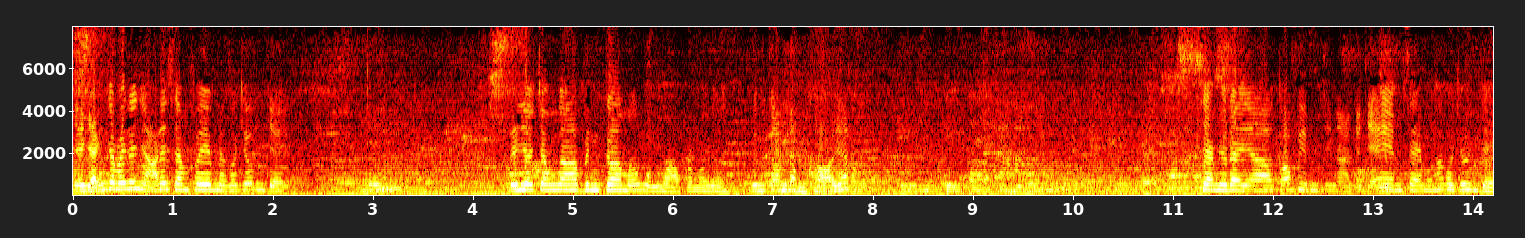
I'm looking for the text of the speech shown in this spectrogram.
Giờ dẫn cho mấy đứa nhỏ đi xem phim nè cô chú anh chị. Đi vô trong uh, Vincom ở quận 1 rồi mọi người. Vincom Đồng Khởi á. Xem vô đây uh, có phim gì nào cho trẻ em xem hả cô chú anh chị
